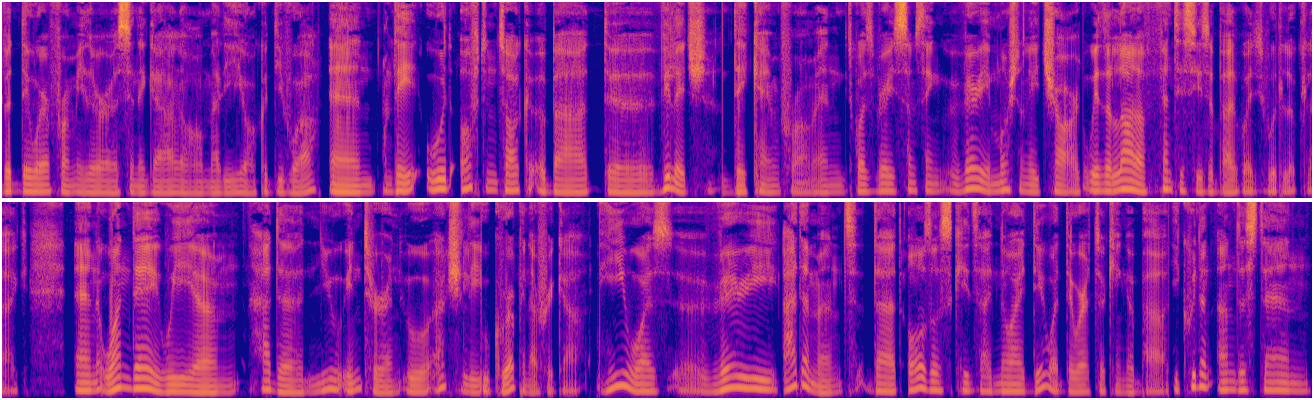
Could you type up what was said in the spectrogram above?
but they were from either uh, Senegal or Mali or Cote d'Ivoire. And they would often talk about the village they came from. And it was very something very emotionally charged with a lot of fantasies about what it would look like. And one day we um, had a new intern who actually who grew up in Africa. He was uh, very adamant that all those kids had no idea what they were talking about. He couldn't understand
